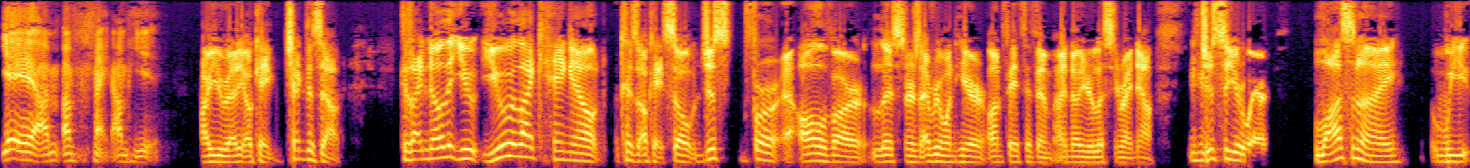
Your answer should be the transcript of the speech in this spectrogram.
Yeah, yeah, I'm, I'm, mate, I'm here. Are you ready? Okay, check this out. Because I know that you you like hang out because okay, so just for all of our listeners, everyone here on Faith FM, I know you're listening right now. Mhm. Just so you're aware, Loss and I we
